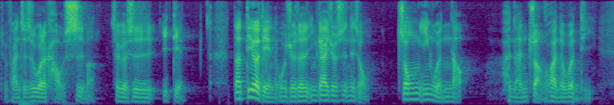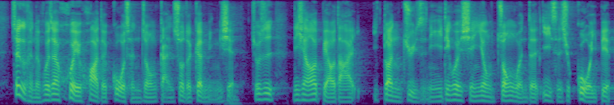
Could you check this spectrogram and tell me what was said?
就反正只是为了考试嘛。这个是一点。那第二点，我觉得应该就是那种中英文脑很难转换的问题。这个可能会在绘画的过程中感受的更明显。就是你想要表达一段句子，你一定会先用中文的意思去过一遍。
